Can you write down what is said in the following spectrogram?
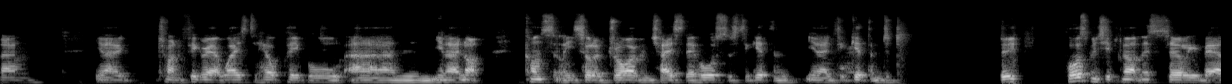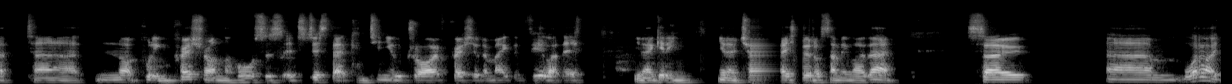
um, you know, trying to figure out ways to help people, um, you know, not constantly sort of drive and chase their horses to get them, you know, to get them to do. Horsemanship's not necessarily about uh, not putting pressure on the horses. It's just that continual drive pressure to make them feel like they're, you know, getting, you know, chased or something like that. So, um, what I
